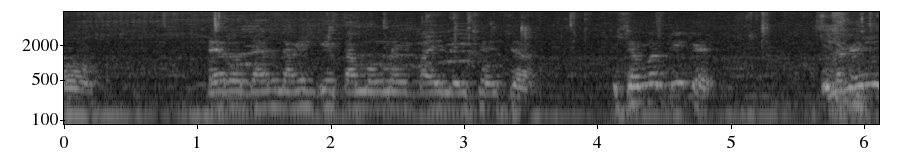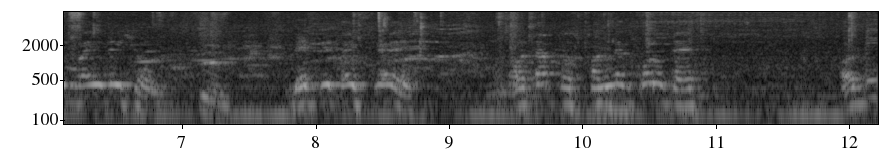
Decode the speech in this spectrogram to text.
Oh. Pero dahil nakikita mong may violation siya, isang man ticket. Ilagay yung violation. Deputize ka eh. O tapos, pag nag-contest, o di,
